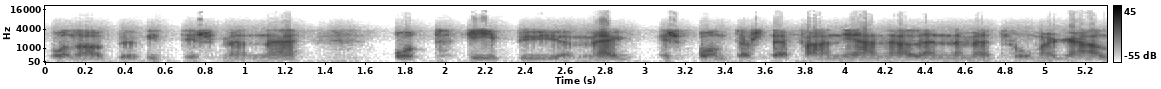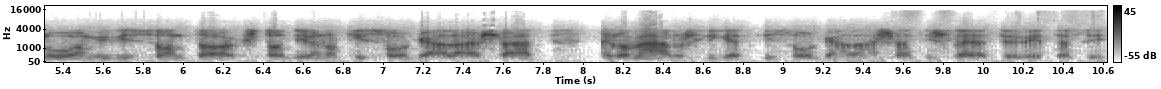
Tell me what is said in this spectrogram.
vonal bővítés menne, ott épüljön meg, és pont a Stefániánál lenne metró megálló, ami viszont a stadionok kiszolgálását, meg a Városliget kiszolgálását is lehetővé teszi.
